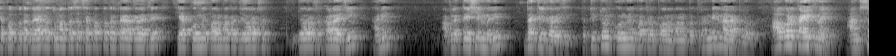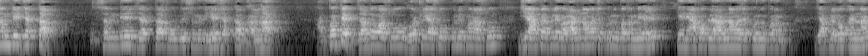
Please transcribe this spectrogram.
शपथपत्र तयार. तर तुम्हाला तसं शपथपत्र तयार करायचे ह्या कोमी परमात्र जोराक्ष जोराक्ष काढायची आणि आपल्या तहसीलमध्ये दाखल करायची. तर तिथून कोमी पत्र प्रमाणपत्र निघणार आहे आपल्यावर. अवघड काहीच नाही. आणि समजे जगताप. संदेश जगताप ओबीसीमध्ये हे जगताप घालणार. आणि प्रत्येक जाधव असो भोटले असो कुणी पण असो जे आपापले आडनावाचे कुर्मीपत्र निघालेत त्यांनी आपापल्या आडनावाच्या कुर्मीपत्र जे आपल्या लोकांना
